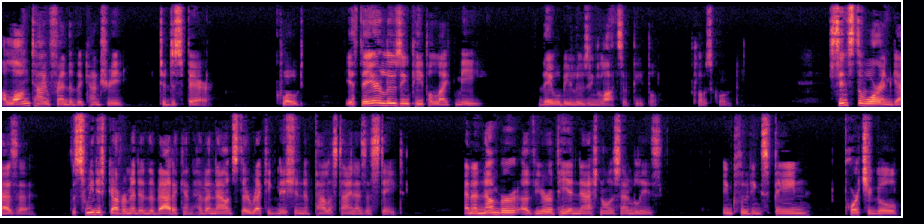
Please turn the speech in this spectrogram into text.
a longtime friend of the country, to despair. Quote, if they are losing people like me, they will be losing lots of people. Close quote. Since the war in Gaza, the Swedish government and the Vatican have announced their recognition of Palestine as a state, and a number of European national assemblies, including Spain, Portugal,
